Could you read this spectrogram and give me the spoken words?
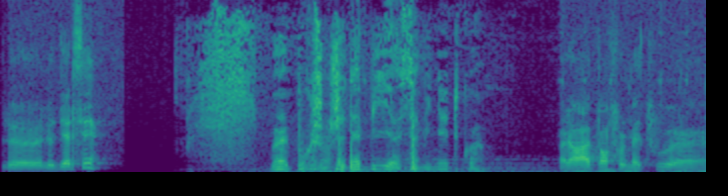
Le, le DLC Ouais, pour changer d'habit, 5 minutes quoi. Alors attends, faut le mettre où euh,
